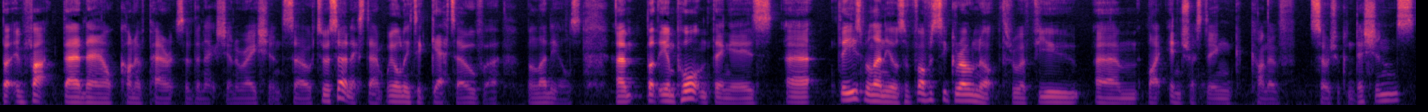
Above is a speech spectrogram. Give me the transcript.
but in fact, they're now kind of parents of the next generation. So to a certain extent, we all need to get over millennials. Um, but the important thing is. Uh, these millennials have obviously grown up through a few um, like interesting kind of social conditions.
